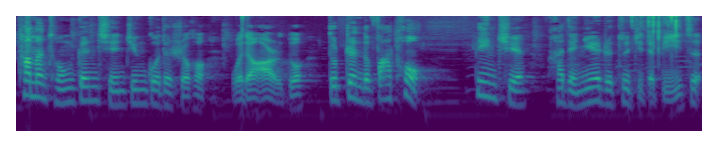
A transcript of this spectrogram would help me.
他们从跟前经过的时候，我的耳朵都震得发痛，并且还得捏着自己的鼻子。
